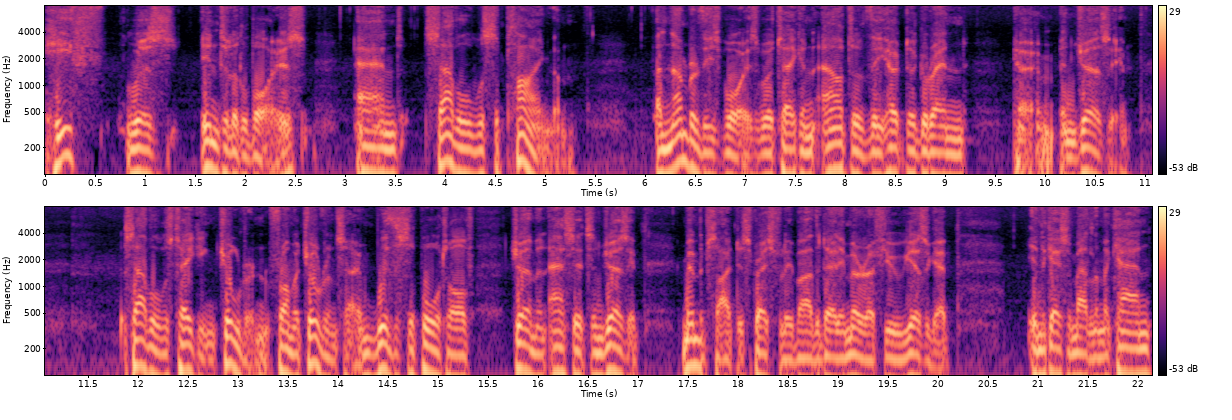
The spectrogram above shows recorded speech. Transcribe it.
Heath was into little boys, and Savile was supplying them. A number of these boys were taken out of the Haut de Garenne home in Jersey. Savile was taking children from a children's home with the support of German assets in Jersey. Remembered site disgracefully by the Daily Mirror a few years ago. In the case of Madeleine McCann,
